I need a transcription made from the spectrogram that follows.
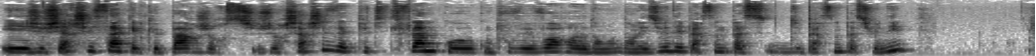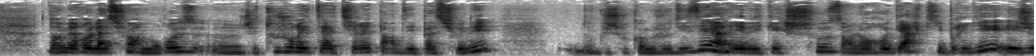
Et je cherchais ça quelque part. Je, recherchais cette petite flamme qu'on pouvait voir dans, les yeux des personnes, personnes passionnées. Dans mes relations amoureuses, j'ai toujours été attirée par des passionnés. Donc, comme je vous disais, hein, il y avait quelque chose dans leur regard qui brillait et je,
